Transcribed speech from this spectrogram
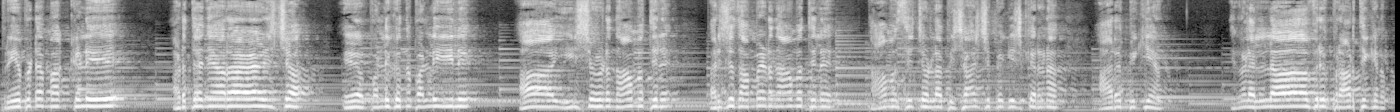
പ്രിയപ്പെട്ട മക്കളെ അടുത്ത ഞായറാഴ്ച പള്ളിക്കുന്ന് പള്ളിയിൽ ആ ഈശോയുടെ നാമത്തിൽ പരിശുദ്ധ അമ്മയുടെ നാമത്തിൽ താമസിച്ചുള്ള പിശാശി ബഹിഷ്കരണം ആരംഭിക്കുകയാണ്. നിങ്ങളെല്ലാവരും പ്രാർത്ഥിക്കണം.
